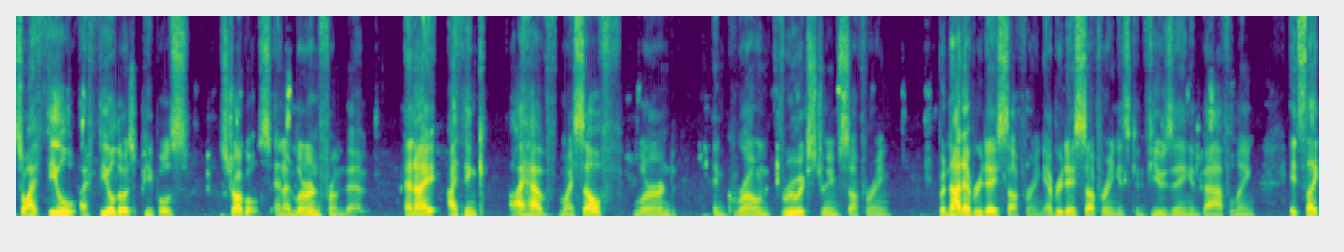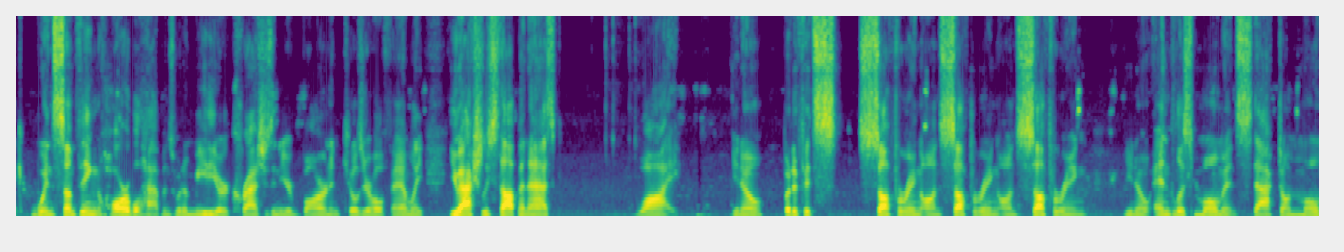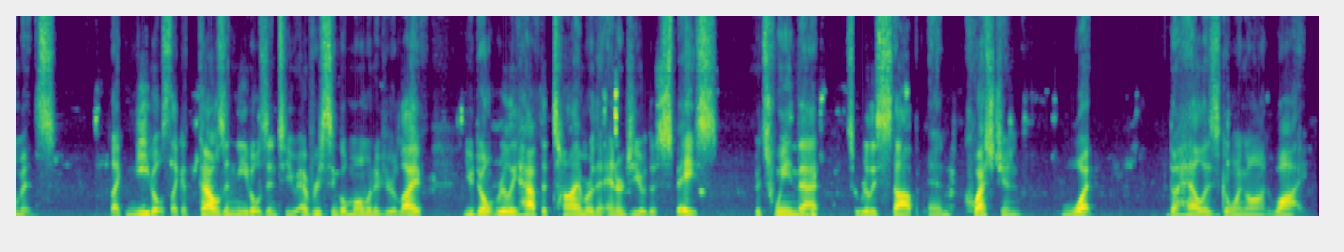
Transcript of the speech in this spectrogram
so i feel i feel those people's struggles and i learn from them. And i i think i have myself learned and grown through extreme suffering but not everyday suffering. Everyday suffering is confusing and baffling. It's like when something horrible happens, when a meteor crashes into your barn and kills your whole family, you actually stop and ask, why? You know? But if it's suffering on suffering on suffering, you know, endless moments stacked on moments, like needles, like a thousand needles into you every single moment of your life, you don't really have the time or the energy or the space between that to really stop and question what the hell is going on? Why?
